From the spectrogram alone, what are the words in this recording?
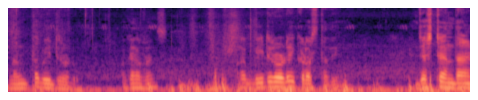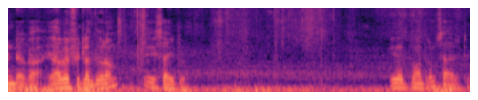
ఇదంతా బీటీ రోడ్. ఓకేనా ఫ్రెండ్స్? మనకు బీటీ రోడ్ ఇక్కడ వస్తుంది జస్ట్ ఎంత అంటే ఒక యాభై ఫీట్ల దూరం ఈ సైటు. ఇది మాత్రం శారిటీ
